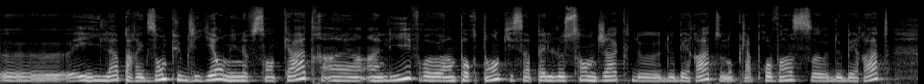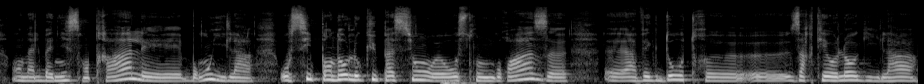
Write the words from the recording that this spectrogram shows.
euh, et il a par exemple publié en 1904 un, livre important qui s'appelle Le Sanjak de, de, Berat, donc la province de Berat en Albanie centrale. Et bon, il a aussi pendant l'occupation euh, austro-hongroise, avec d'autres archéologues, il a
